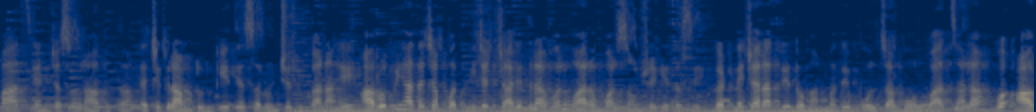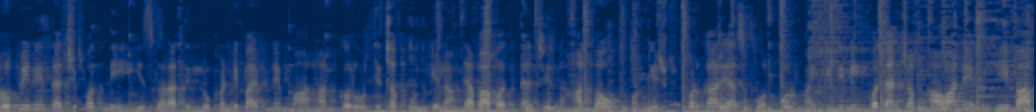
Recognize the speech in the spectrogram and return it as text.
पाच यांच्यासह राहत होता. त्याचे ग्राम टुनकी येथे सलूनचे दुकान आहे. आरोपी हा त्याच्या पत्नीच्या चारित्र्यावर वारंवार संशय घेत असे. घटनेच्या रात्री दोघांमध्ये बोलचाल होऊन वाद झाला व आरोपीने त्याची पत्नी हीच घरातील लोखंडी पाईपने मारहाण करून तिचा खून केला. त्याबाबत त्याचे लहान भाऊ मंगेश कुकड यास फोन करून माहिती दिली व त्यांच्या भावाने ही बाब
